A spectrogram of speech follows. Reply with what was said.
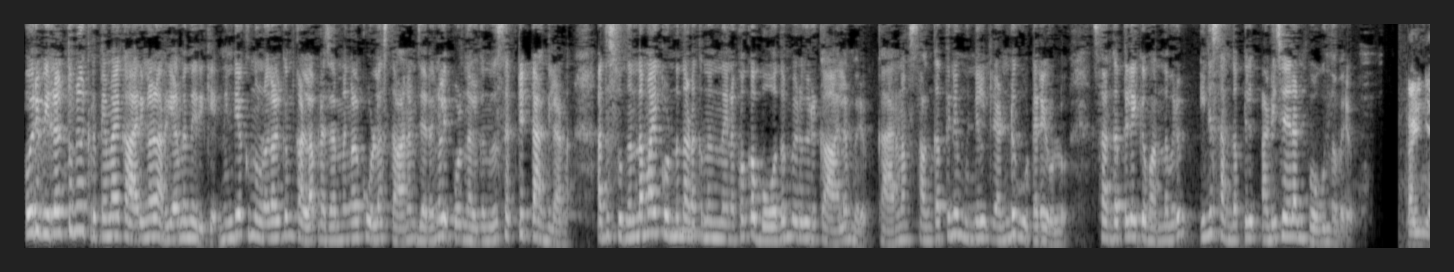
ഒരു വിരൽത്തുണിൽ കൃത്യമായ കാര്യങ്ങൾ അറിയാമെന്നിരിക്കെ നിന്റെയൊക്കെ നുണകൾക്കും കള്ളപ്രചരണങ്ങൾക്കും ഉള്ള സ്ഥാനം ജനങ്ങൾ ഇപ്പോൾ നൽകുന്നത് സെപ്റ്റിക് ടാങ്കിലാണ് അത് സുഗന്ധമായി കൊണ്ടു നടക്കുന്ന നിനക്കൊക്കെ ബോധം വരുന്ന ഒരു കാലം വരും. കാരണം സംഘത്തിന് മുന്നിൽ രണ്ടു കൂട്ടരേ ഉള്ളൂ. സംഘത്തിലേക്ക് വന്നവരും ഇനി സംഘത്തിൽ അടിചേരാൻ പോകുന്നവരും. കഴിഞ്ഞ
